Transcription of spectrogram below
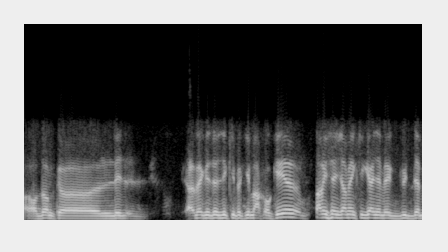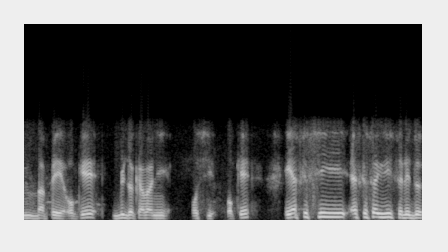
alors donc euh, les, avec les deux équipes qui marquent, ok. Paris Saint-Germain qui gagne avec but d'Mbappé, ok. But de Cavani aussi, ok. Et est-ce que si, est-ce que ça existe les deux?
